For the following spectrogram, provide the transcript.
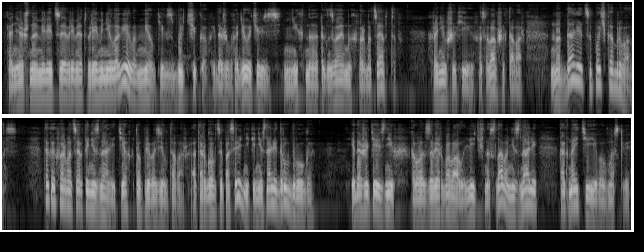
Конечно, милиция время от времени ловила мелких сбытчиков и даже выходила через них на так называемых фармацевтов, хранивших и фасовавших товар, но далее цепочка обрывалась, так как фармацевты не знали тех, кто привозил товар, а торговцы-посредники не знали друг друга, и даже те из них, кого завербовал лично Слава, не знали, как найти его в Москве.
